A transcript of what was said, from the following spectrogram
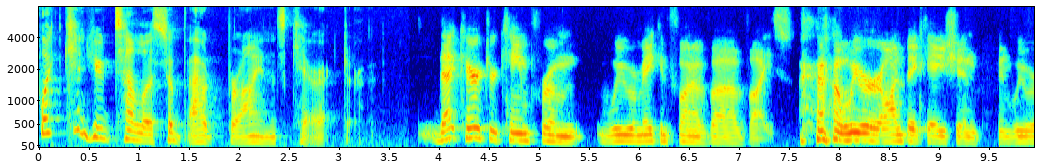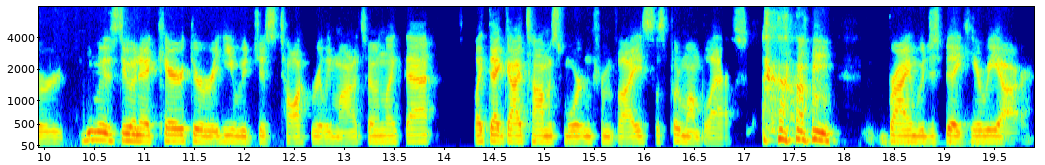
What can you tell us about Brian's character? That character came from we were making fun of uh, Vice. we were on vacation and we were he was doing a character where he would just talk really monotone like that, like that guy Thomas Morton from Vice. Let's put him on blast. Brian would just be like, "Here we are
